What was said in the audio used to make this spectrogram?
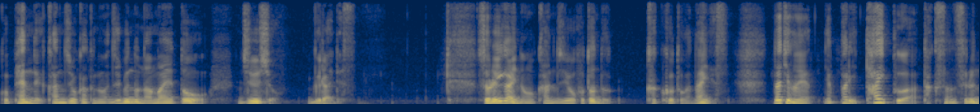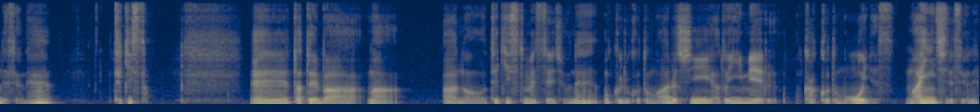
こうペンで漢字を書くのは自分の名前と住所ぐらいです。それ以外の漢字をほとんど書くことがないですだけどねやっぱりタイプはたくさんするんですよねテキスト。えー、例えばまああのテキストメッセージをね送ることもあるしあと E メールを書くことも多いです。毎日ですよね。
